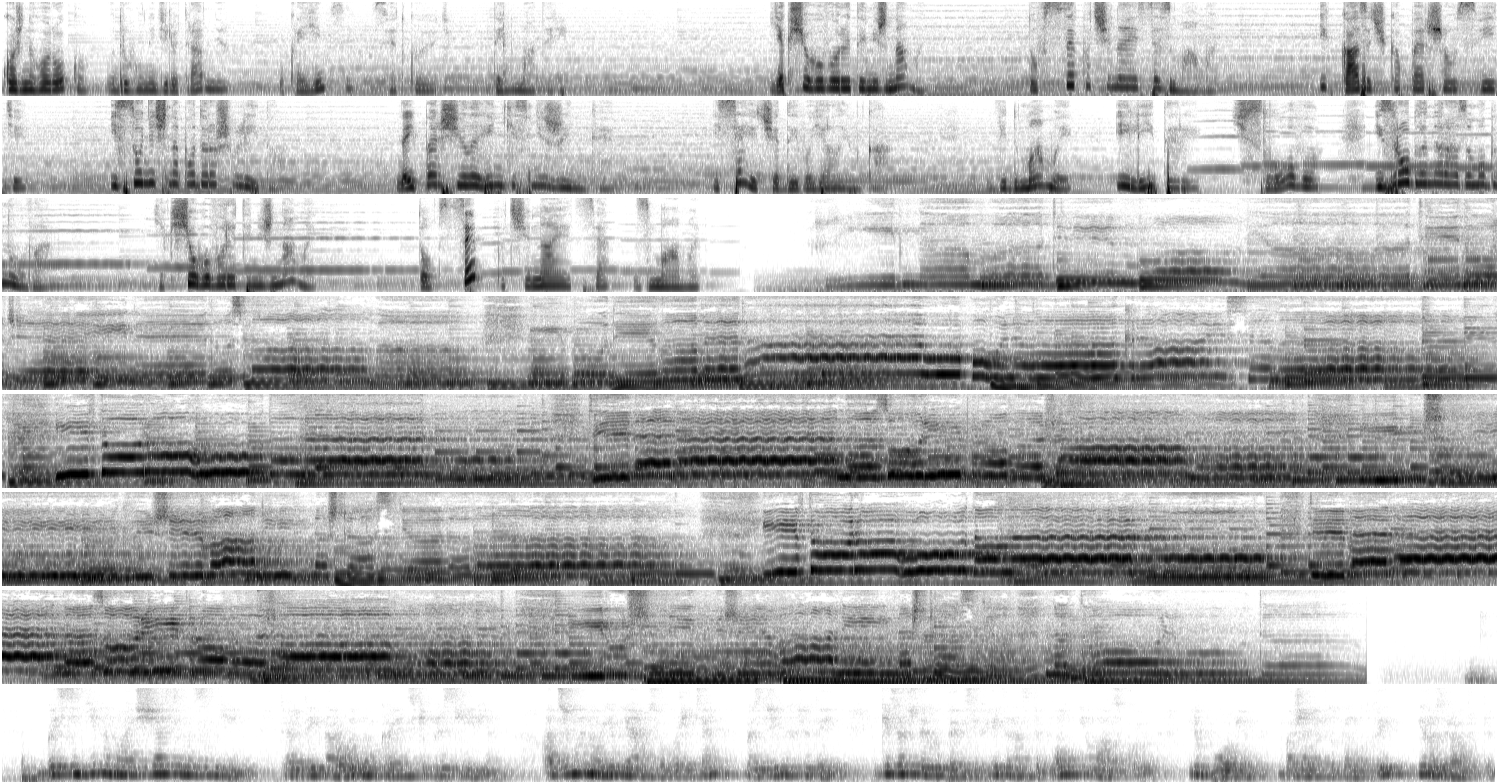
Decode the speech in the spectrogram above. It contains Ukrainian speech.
Кожного року, в другу неділю травня, українці святкують День Матері. Якщо говорити між нами, то все починається з мами. І казочка перша у світі, і сонячна подорож в літо, найперші легенькі сніжинки, і сяюче диво ялинка. Від мами і літери, й слово, і зроблена разом обнова. Якщо говорити між нами, то все починається з мами. Рідна мати моя, ти дочей не доспала Без сім'ї немає щастя на землі, твердить народне українське прислів'я. Адже ми не уявляємо свого життя без рідних людей, які завжди готові зігріти нас теплом і ласкою, любов'ю, бажанням допомогти і розрадити.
